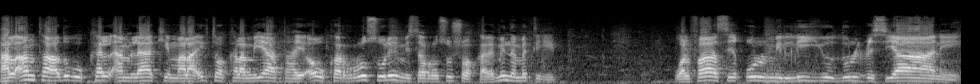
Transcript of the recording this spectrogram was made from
hal anta adigu kal amlaaki malaa'igtoo kale miyaa tahay ow karusuli mise rusushoo kale? Midna ma tihid. Waalfaasiqu lmilliyu dulcisyaani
